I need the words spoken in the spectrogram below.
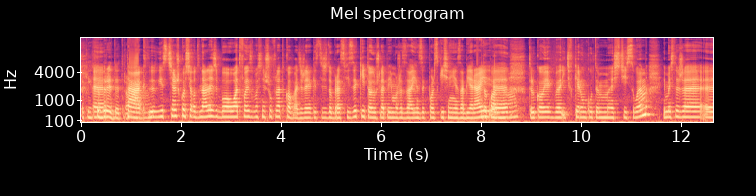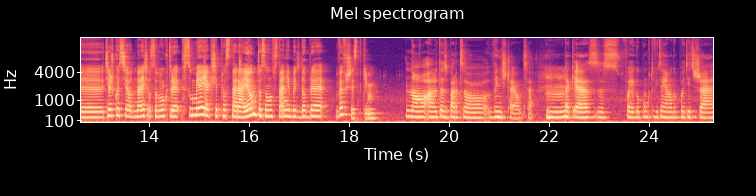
Takie hybrydy e, trochę. Tak, no. jest ciężko się odnaleźć, bo łatwo jest właśnie szufladkować, że jak jesteś dobra z fizyki, to już lepiej może za język polski się nie zabieraj, Dokładnie, no. tylko jakby jakby idź w kierunku tym ścisłym i myślę, że y, ciężko się odnaleźć osobom, które w sumie jak się postarają, to są w stanie być dobre we wszystkim. No, ale to jest bardzo wyniszczające. Mhm. Tak ja z, z swojego punktu widzenia mogę powiedzieć, że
